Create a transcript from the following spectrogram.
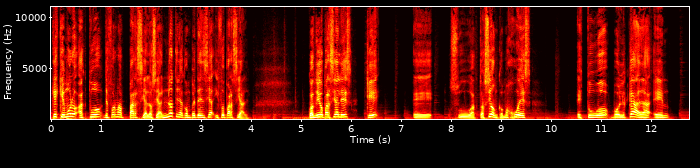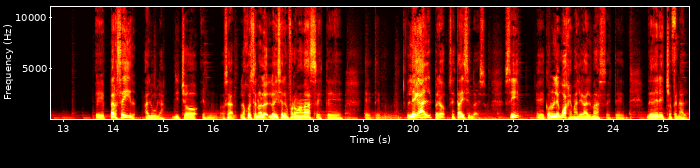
que es que Moro actuó de forma parcial, o sea, no tenía competencia y fue parcial. Cuando digo parcial es que eh, su actuación como juez estuvo volcada en eh, perseguir a Lula. Dicho, en- o sea, los jueces no lo, lo dicen en forma más este, este, legal, pero se está diciendo eso. ¿Sí? Eh, con un lenguaje más legal, más este, de derecho penal.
